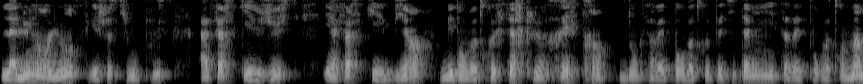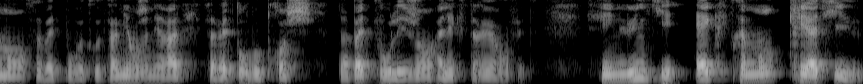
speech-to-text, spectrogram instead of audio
La lune en lion, c'est quelque chose qui vous pousse à faire ce qui est juste et à faire ce qui est bien, mais dans votre cercle restreint. Donc ça va être pour votre petite amie, ça va être pour votre maman, ça va être pour votre famille en général, ça va être pour vos proches. Ça va pas être pour les gens à l'extérieur en fait. C'est une lune qui est extrêmement créative.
